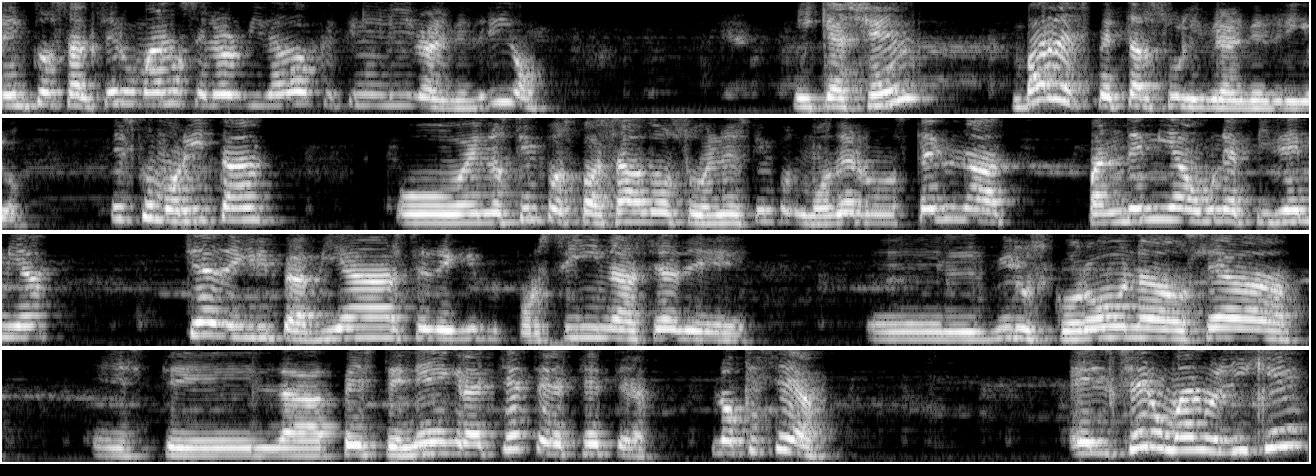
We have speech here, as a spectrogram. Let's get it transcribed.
entonces al ser humano se le ha olvidado que tiene libre albedrío. Y que Hashem va a respetar su libre albedrío. Es como ahorita, o en los tiempos pasados, o en los tiempos modernos, que hay una pandemia o una epidemia sea de gripe aviar, sea de gripe porcina, sea de el virus corona, o sea, este, la peste negra, etcétera, etcétera, lo que sea. El ser humano elige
